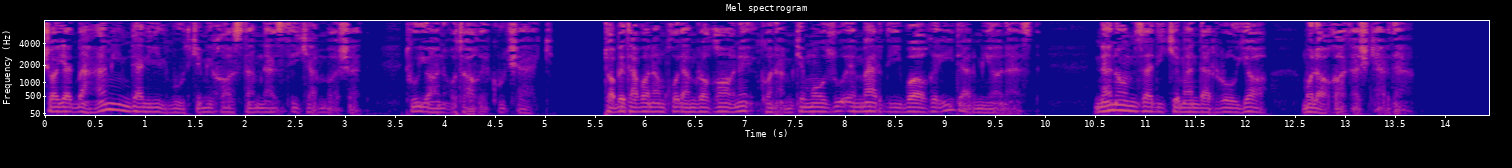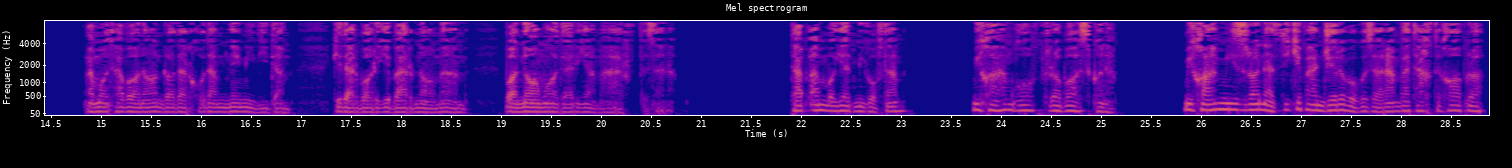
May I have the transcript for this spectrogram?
شاید به همین دلیل بود که می‌خواستم نزدیکم باشد توی آن اتاق کوچک تا بتوانم خودم را قانع کنم که موضوع مردی واقعی در میان است نه نامزدی که من در رویا ملاقاتش کردم. اما توانان را در خودم نمی‌دیدم که درباره برنامهم با نامادریم حرف بزنم. طبعا باید می‌گفتم می‌خواهم قفل را باز کنم. می‌خواهم میز را نزدیک پنجره بگذارم و تخت خواب را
